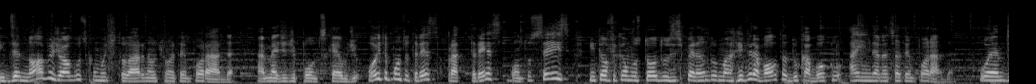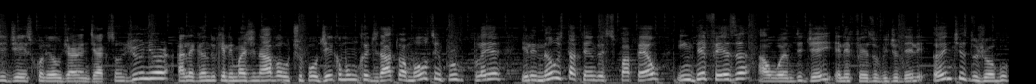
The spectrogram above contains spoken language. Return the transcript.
e 19 jogos como titular na última temporada. A média de pontos caiu de 8.3 para 3.6, então ficamos todos esperando uma reviravolta do Caboclo ainda nessa temporada. O MDJ escolheu o Jaren Jackson Jr., alegando que ele imaginava o Triple J como um candidato a Most Improved Player e ele não está tendo esse papel. Em defesa ao MDJ, ele fez o vídeo dele antes do jogo,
